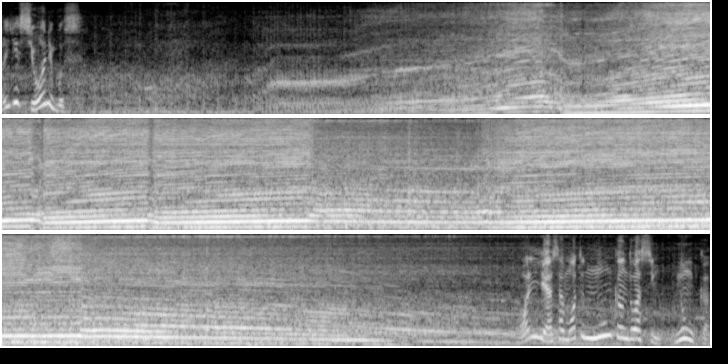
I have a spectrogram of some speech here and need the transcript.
Olha esse ônibus. Olha, essa moto nunca andou assim. Nunca.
